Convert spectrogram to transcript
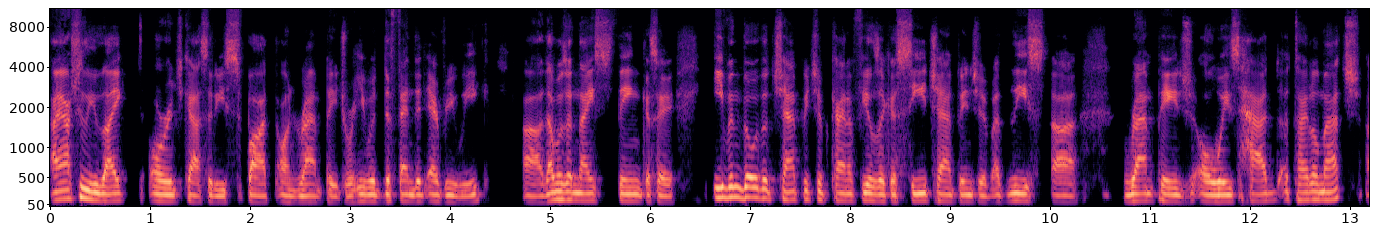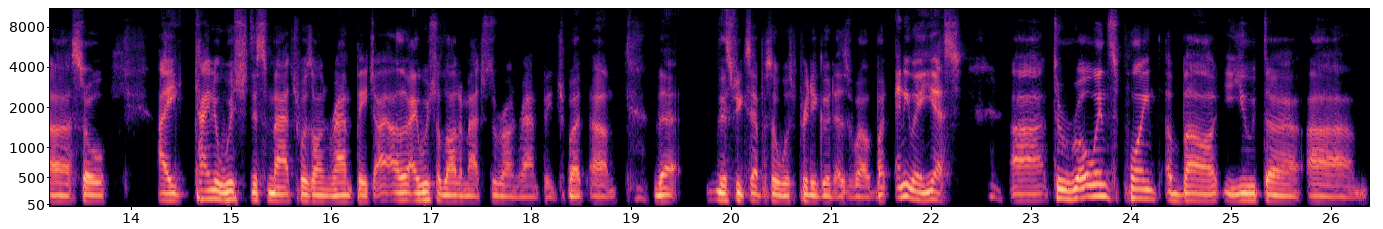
I actually liked Orange Cassidy's spot on Rampage where he would defend it every week. Uh, that was a nice thing because even though the championship kind of feels like a C championship, at least uh, Rampage always had a title match. Uh, so I kind of wish this match was on Rampage. I, I wish a lot of matches were on Rampage, but um, the this week's episode was pretty good as well. But anyway, yes. Uh, to Rowan's point about Yuta um,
